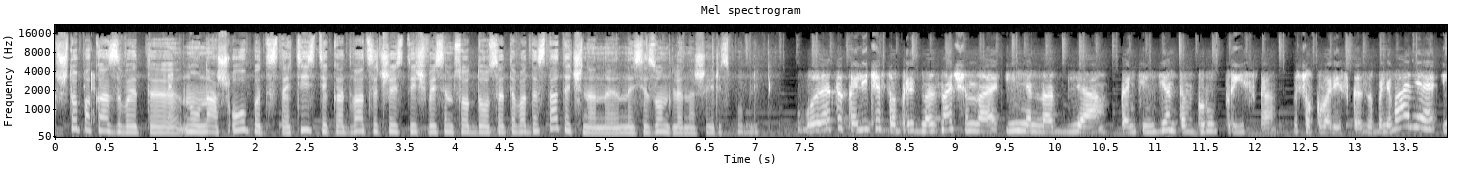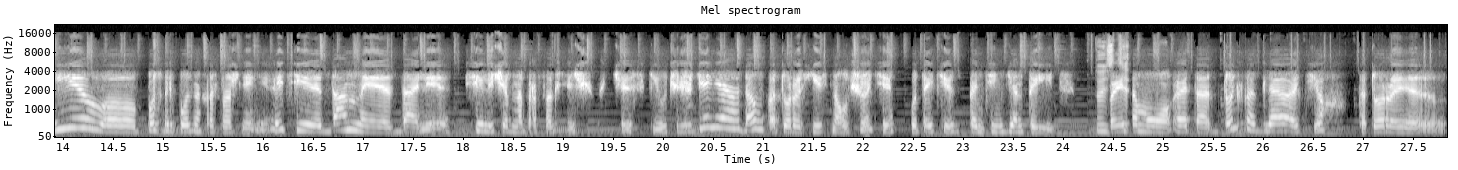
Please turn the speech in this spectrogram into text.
что показывает э, ну, наш опыт, статистика, 26 800 доз, этого достаточно на, на сезон для нашей республики? Это количество предназначено именно для контингентов групп риска, высокого риска заболевания и э, постгриппозных осложнений. Эти данные дали все лечебно-профилактические учреждения, да, у которых есть на учете вот эти контингенты лиц. То есть... Поэтому это только для тех, которые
